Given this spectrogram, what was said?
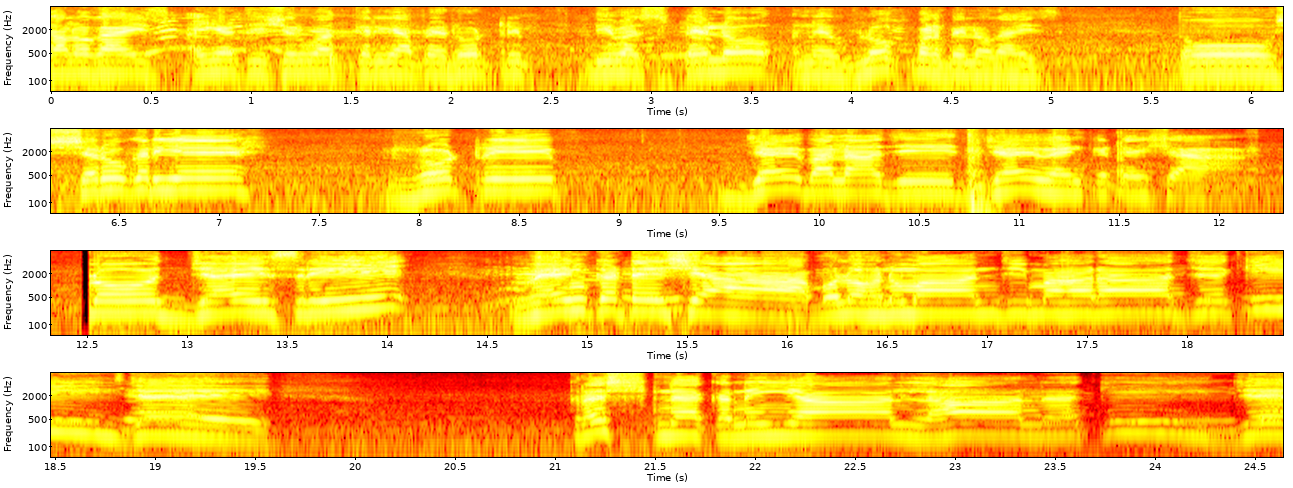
ચાલો ગાઈસ અહીંયાથી શરૂઆત કરીએ આપણે રોડ ટ્રીપ દિવસ પહેલો અને વ્લોગ પણ પહેલો ગાઈસ તો શરૂ કરીએ રોડ ટ્રીપ જય બાલાજી, જય વેંકટેશા. જય શ્રી વેંકટેશા બોલો હનુમાનજી મહારાજ કી જય કૃષ્ણ કનૈયા લાલ કી જય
